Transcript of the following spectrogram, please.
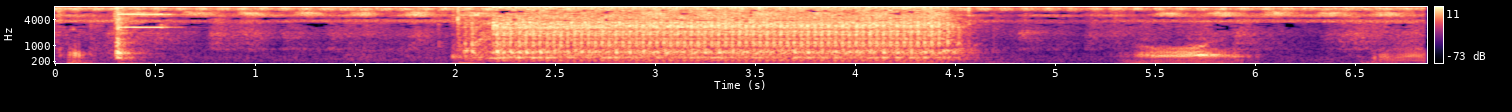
Cek oh ini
